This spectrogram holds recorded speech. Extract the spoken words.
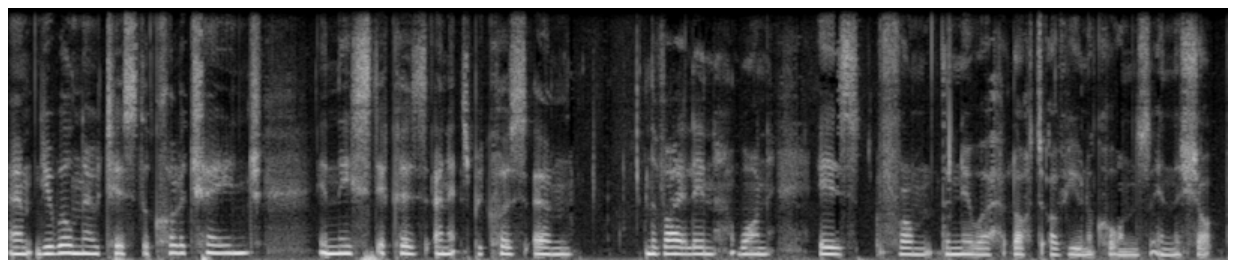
Um, you will notice the colour change in these stickers and it's because um, the violin one is from the newer lot of unicorns in the shop.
